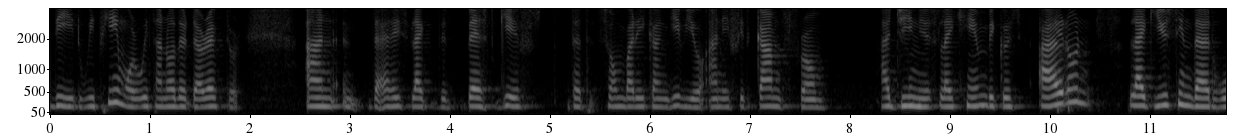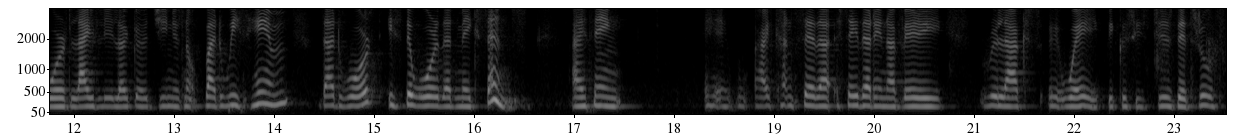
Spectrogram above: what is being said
did with him or with another director. And that is like the best gift that somebody can give you. And if it comes from a genius like him, because I don't like using that word lightly, like a genius, no, but with him, that word is the word that makes sense. I think eh, I can say that say that in a very relaxed eh, way because it's just the truth.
